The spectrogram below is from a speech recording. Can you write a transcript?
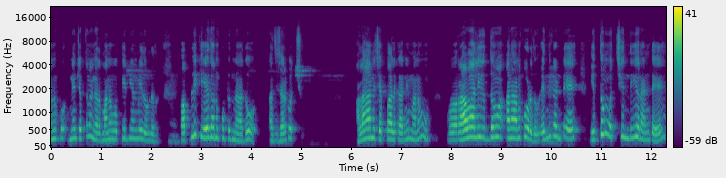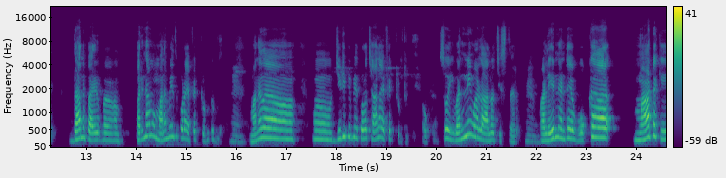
అనుకో నేను చెప్తున్నాను కదా మన ఒపీనియన్ మీద ఉండదు. పబ్లిక్ ఏదనుకుంటున్నాదో అది జరగచ్చు. అలా అని చెప్పాలి కానీ మనం "ఓ, రావాలి యుద్ధం అని అనకూడదు. ఎందుకంటే యుద్ధం వచ్చింది అని అంటే దాని పరి పరిణామం మన మీద కూడా ఎఫెక్ట్ ఉంటుంది. మన జిడిపి మీద కూడా చాలా ఎఫెక్ట్ ఉంటుంది. సో ఇవన్నీ వాళ్ళు ఆలోచిస్తారు. వాళ్ళు ఏంటంటే ఒక మాటకి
